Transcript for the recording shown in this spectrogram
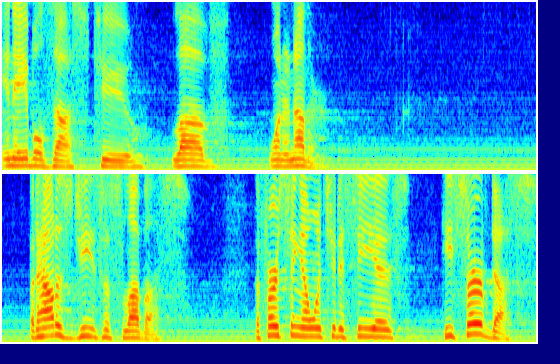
enables us to love one another. But how does Jesus love us? The first thing I want you to see is he served us.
